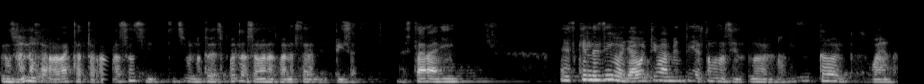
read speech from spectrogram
Nos van a agarrar a catarrazos y 15 minutos después las sábanas van a estar en el piso. Estar ahí. Es que les digo, ya últimamente ya estamos haciendo el nudito y pues bueno.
